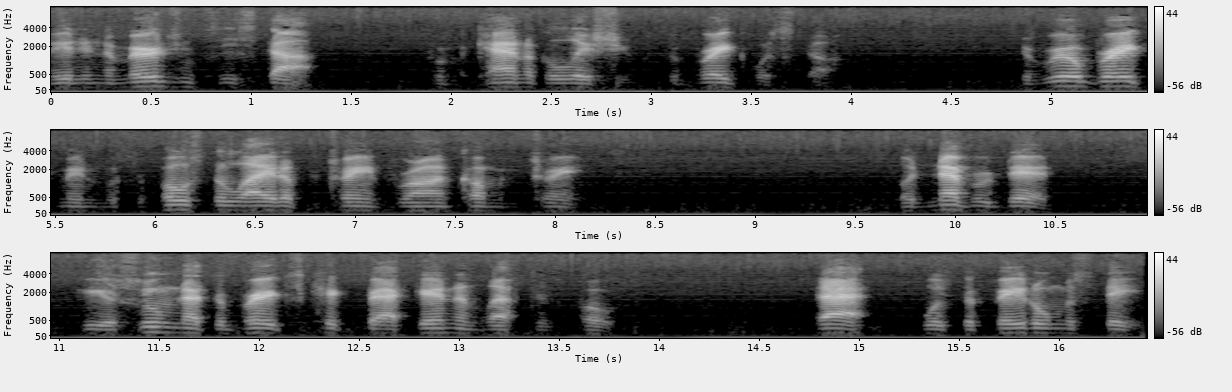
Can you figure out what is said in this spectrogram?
made an emergency stop for mechanical issue. The brake was stuck. The real brakeman was supposed to light up the train for oncoming but never did. He assumed that the brakes kicked back in and left his post. That was the fatal mistake.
